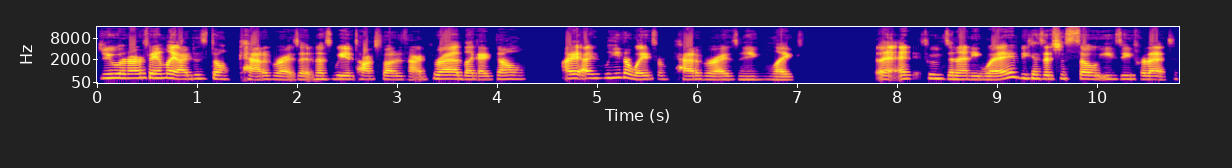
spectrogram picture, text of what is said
do in our family. I just don't categorize it. And as we had talked about in our thread, like I don't, I, I lean away from categorizing like any foods in any way because it's just so easy for that to,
